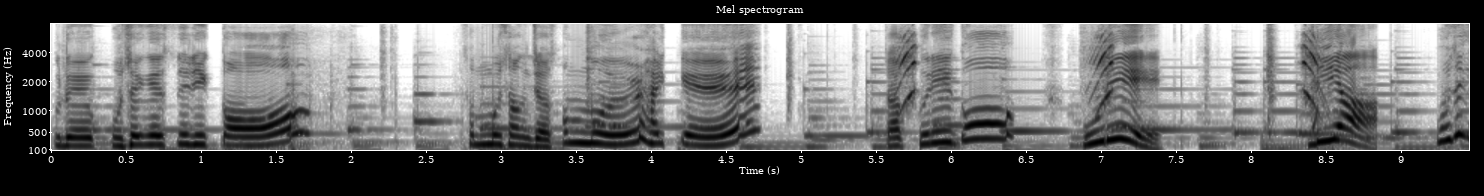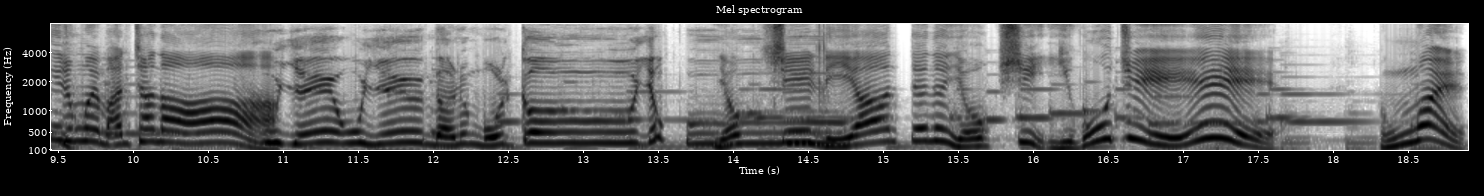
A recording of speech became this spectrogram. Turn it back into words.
그래 고생했으니까 선물 상자 선물 할게 자 그리고 우리 리아 고생이 정말 많잖아 oh yeah oh yeah 나는 뭘까? 야호! 역시 리아한테는 역시 이거지 정말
